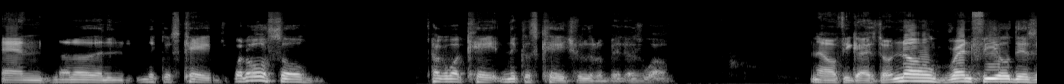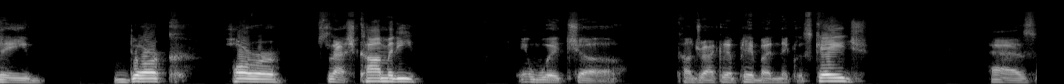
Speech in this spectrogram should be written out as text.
and none other than Nicolas Cage, but also talk about Kate, Nicolas Cage for a little bit as well. Now, if you guys don't know, Renfield is a dark horror slash comedy in which uh, Count Dracula, played by Nicolas Cage, has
